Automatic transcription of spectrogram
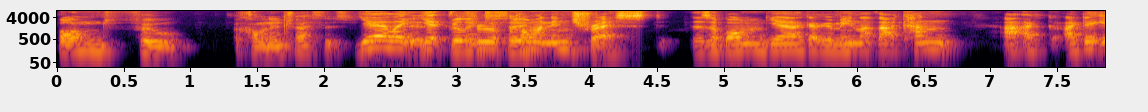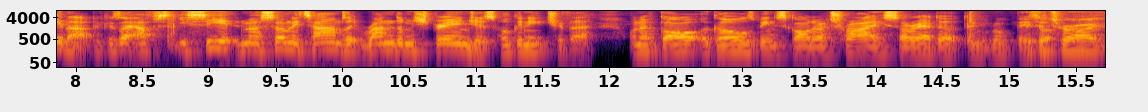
bond through a common interest. It's Yeah, like yeah, through a see. common interest, there's a bond. Yeah, I get what you mean. Like that can, I, I, I get you that because like I've you see it so many times, like random strangers hugging each other when a goal a goal's been scored or a try. Sorry, I don't do rugby. It's a try.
